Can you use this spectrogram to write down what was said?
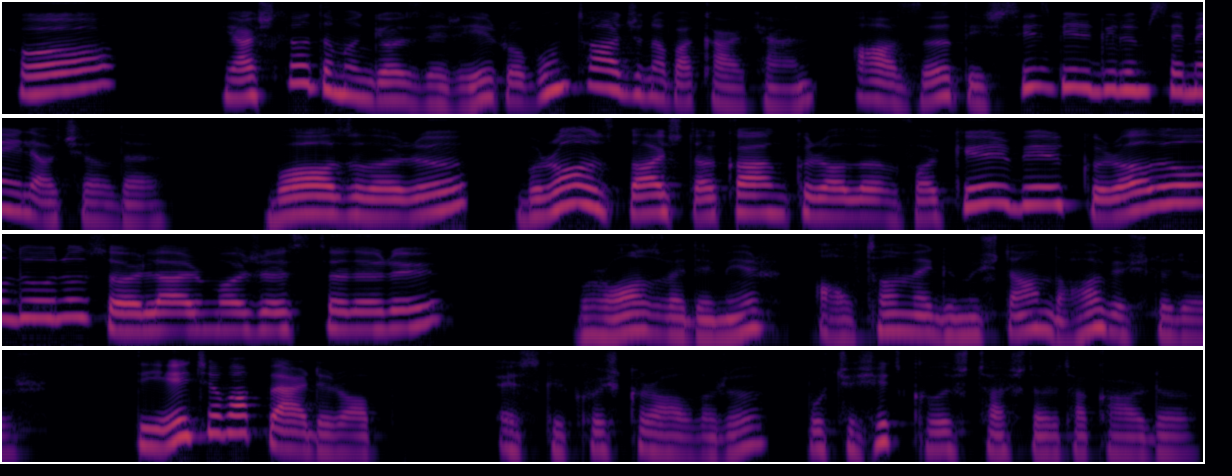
Ha? Yaşlı adamın gözleri Rob'un tacına bakarken ağzı dişsiz bir gülümsemeyle açıldı. Bazıları bronz taş takan kralın fakir bir kral olduğunu söyler majesteleri. Bronz ve demir altın ve gümüşten daha güçlüdür, diye cevap verdi Rob. Eski kış kralları bu çeşit kılıç taşları takardı.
